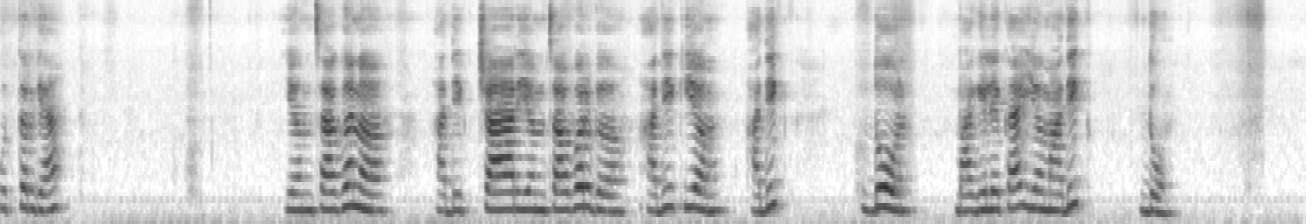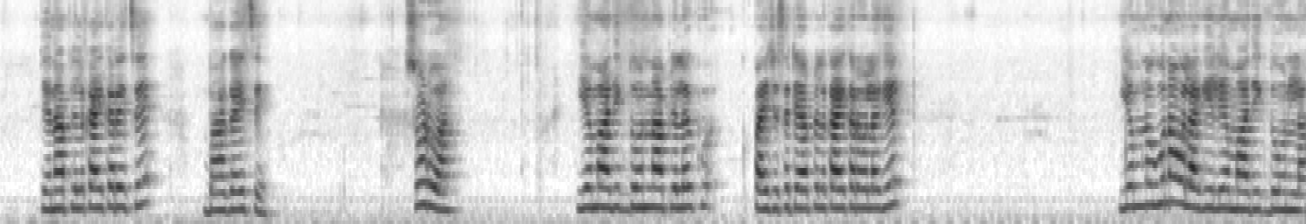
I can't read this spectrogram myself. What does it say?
उत्तर घ्या. यमचा घन अधिक चार यमचा वर्ग अधिक यम अधिक दोन भागिले काय? यम अधिक दोन. ज्यांना आपल्याला काय करायचे भागायचे सोडवा. यम अधिक दोननं आपल्याला पाहिजेसाठी आपल्याला काय करावं लागेल? यमनं गुणावं लागेल यम अधिक दोनला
